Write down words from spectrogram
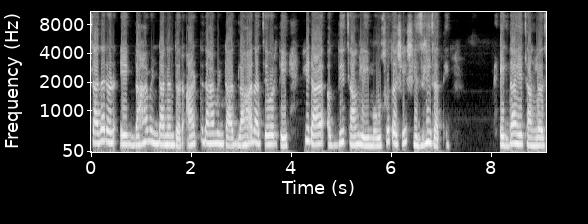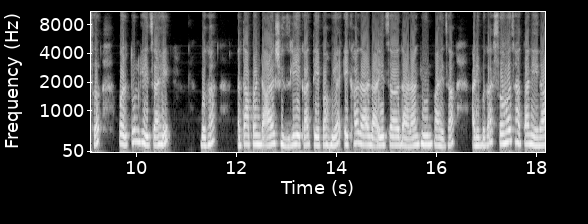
साधारण एक दहा मिनिटानंतर आठ ते दहा मिनिटात लहान आचेवरती ही डाळ अगदी चांगली मौसूत अशी शिजली जाते. एकदा हे चांगलं असं परतून घ्यायचं आहे. बघा आता आपण डाळ शिजली आहे का ते पाहूया. एखादा डाळीचा दाणा घेऊन पाहायचा. आणि बघा सहज हाताने ना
